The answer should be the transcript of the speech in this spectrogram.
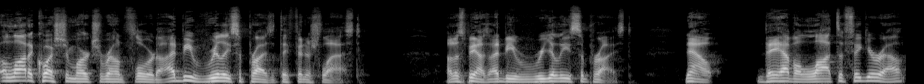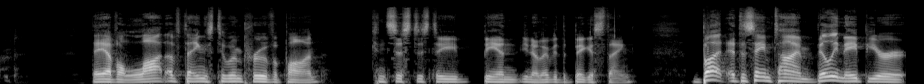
a lot of question marks around Florida. I'd be really surprised if they finish last. Uh, I'll just be honest. I'd be really surprised. Now, they have a lot to figure out. They have a lot of things to improve upon. Consistency being, you know, maybe the biggest thing. But at the same time, Billy Napier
